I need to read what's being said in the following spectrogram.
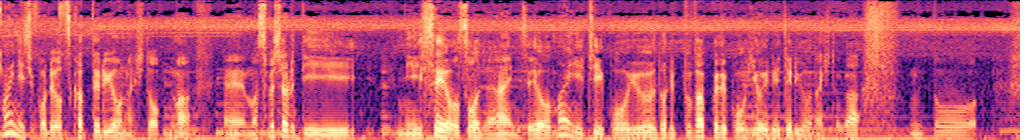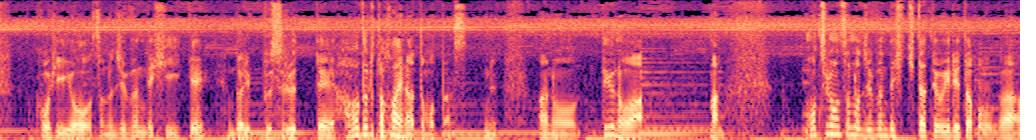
毎日これを使ってるような人、まあえー、まあ、スペシャルティにせよそうじゃないにせよ毎日こういうドリップバッグでコーヒーを入れてるような人が、うんと、コーヒーをその自分で引いてドリップするってハードル高いなと思ったんです。うん、あのっていうのは、まあ、もちろんその自分で引き立てを入れた方が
